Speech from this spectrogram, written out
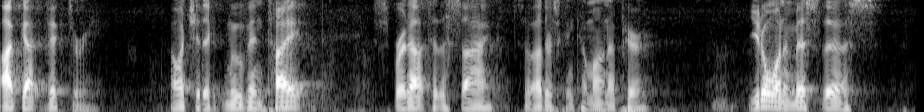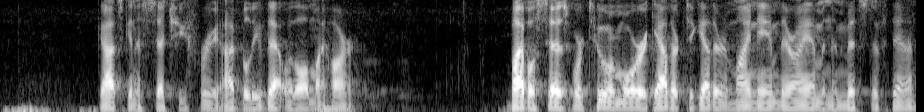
I've got victory. I want you to move in tight, spread out to the side so others can come on up here. You don't want to miss this. God's going to set you free. I believe that with all my heart. Bible says where two or more are gathered together in my name, there I am in the midst of them.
